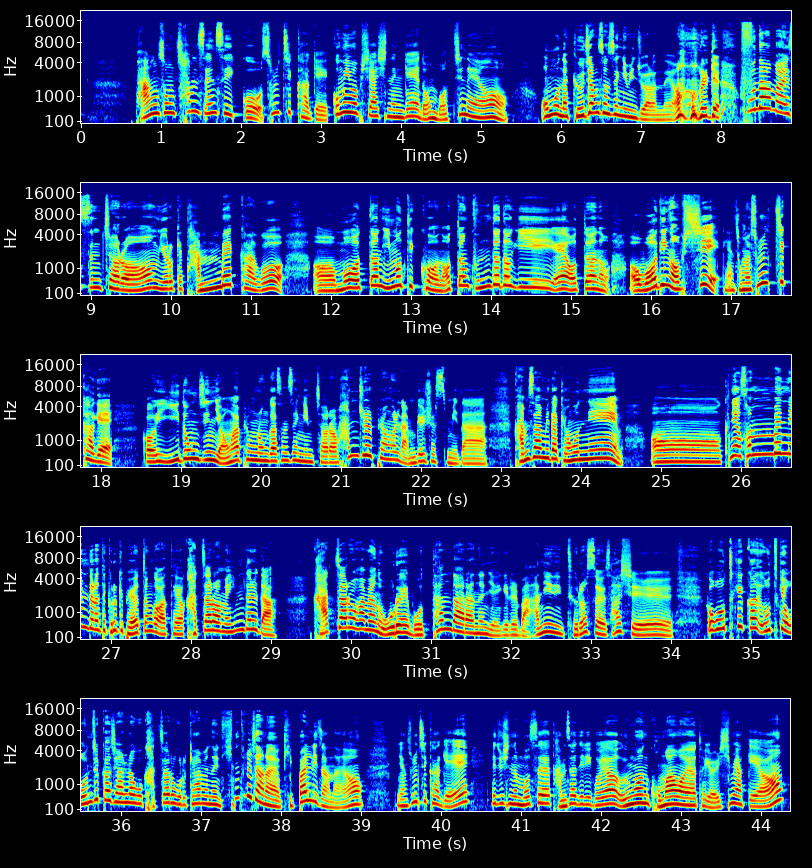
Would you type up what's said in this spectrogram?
방송 참 센스 있고 솔직하게 꾸밈 없이 하시는 게 너무 멋지네요. 어머, 나 교장 선생님인 줄 알았네요. 이렇게 훈화 말씀처럼 이렇게 담백하고, 어, 뭐 어떤 이모티콘, 어떤 군더더기의 어떤 어, wording 없이 그냥 정말 솔직하게 거의 이동진 영화평론가 선생님처럼 한 줄 평을 남겨주셨습니다. 감사합니다, 경호님. 어, 그냥 선배님들한테 그렇게 배웠던 것 같아요. 가짜로 하면 힘들다. 가짜로 하면 오래 못한다라는 얘기를 많이 들었어요, 사실. 그 어떻게까지, 어떻게 언제까지 하려고 가짜로 그렇게 하면은 힘들잖아요. 기빨리잖아요. 그냥 솔직하게 해주시는 모습 감사드리고요. 응원 고마워요. 더 열심히 할게요.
